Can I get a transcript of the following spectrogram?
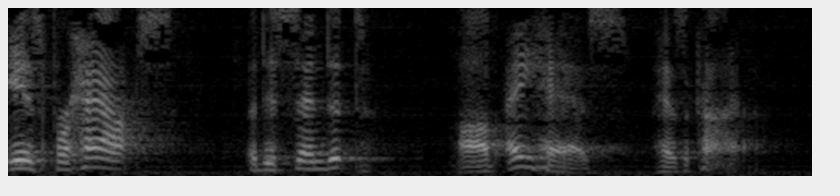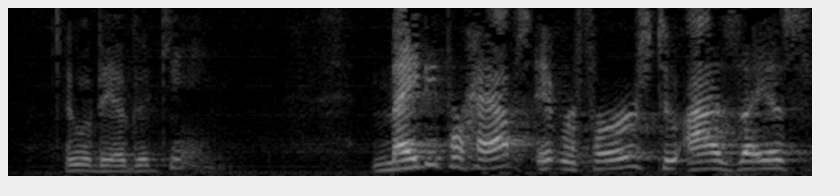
is perhaps a descendant of Ahaz, Hezekiah, who would be a good king. Maybe perhaps it refers to Isaiah's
